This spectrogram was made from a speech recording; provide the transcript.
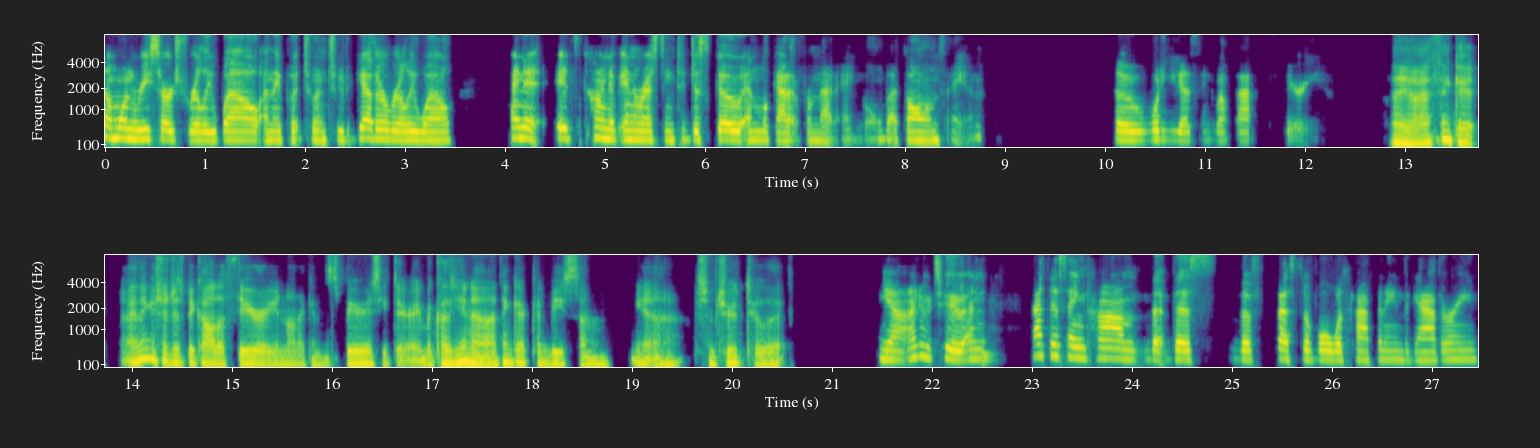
someone researched really well and they put two and two together really well. And it, it's kind of interesting to just go and look at it from that angle. That's all I'm saying. So, what do you guys think about that theory? Hey, I think it I think it should just be called a theory and not a conspiracy theory because, you know, I think there could be some yeah, some truth to it. Yeah, I do too. And mm. at the same time that this the festival was happening, the gathering,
